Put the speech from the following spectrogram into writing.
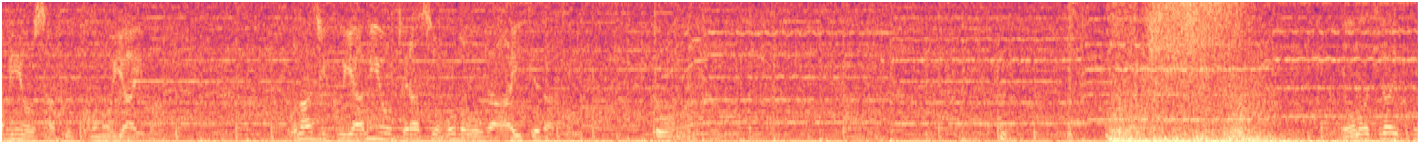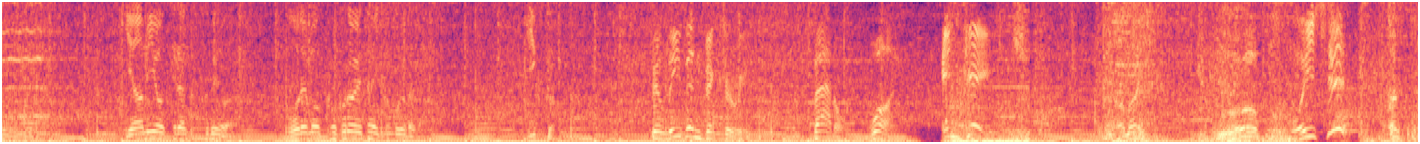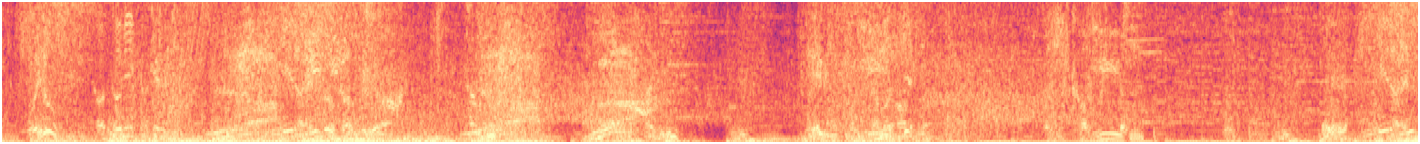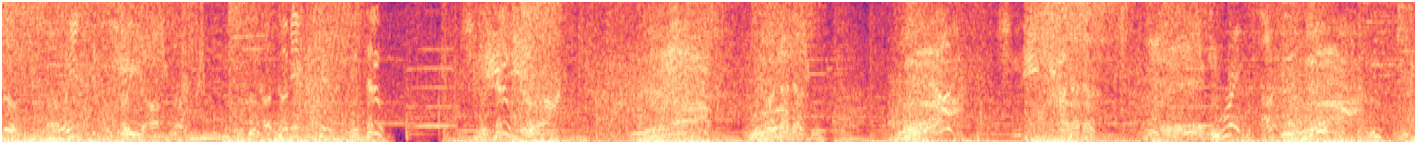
闇を裂くこの刃。同じく闇を照らす炎が相手だと。どう思う？面白いことを言う闇を照らす術は俺も心得たいところだが。行くぞ。Believe in victory. Battle 1 Engage. 甘い。思い知れはっ燃えろ畳みかける逃げられるぞ貴様はい全生つけ光よ逃げられんぞ追いし大判断畳みかける見せ。ろ見せ。ろまだ切りまだだ Great 悪のする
